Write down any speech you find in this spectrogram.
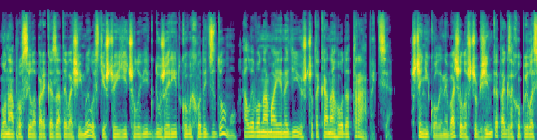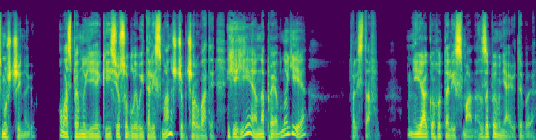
Вона просила переказати вашій милості, що її чоловік дуже рідко виходить з дому, але вона має надію, що така нагода трапиться. Ще ніколи не бачила, щоб жінка так захопилась мужчиною. У вас, певно, є якийсь особливий талісман, щоб чарувати? Є, напевно, є. Фальстаф. Ніякого талісмана, запевняю тебе.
